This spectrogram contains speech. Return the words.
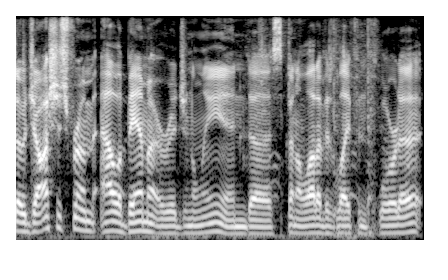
So Josh is from Alabama originally and uh, spent a lot of his life in Florida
